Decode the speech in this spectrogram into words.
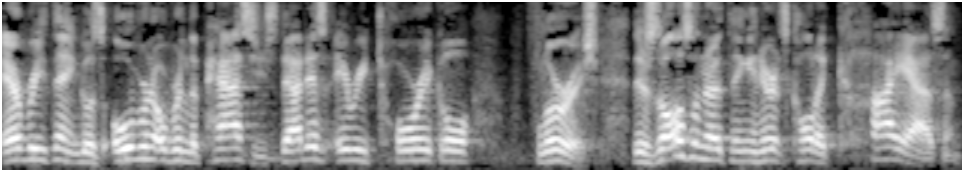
everything, goes over and over in the passage. That is a rhetorical flourish. There's also another thing in here, it's called a chiasm.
